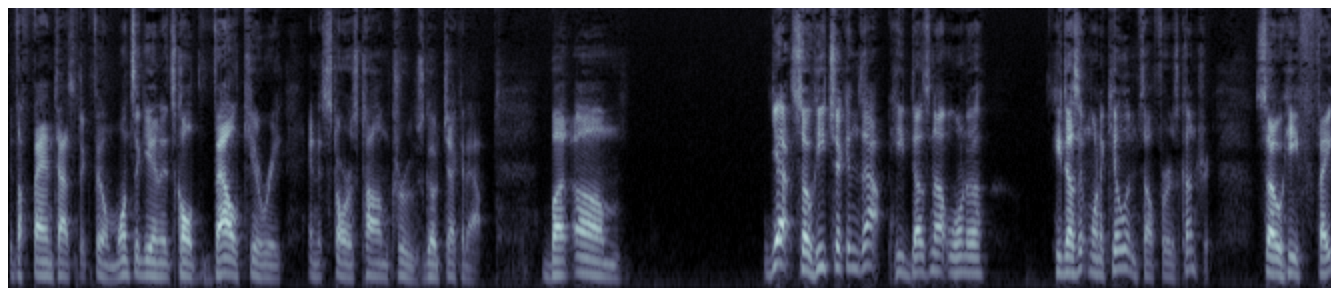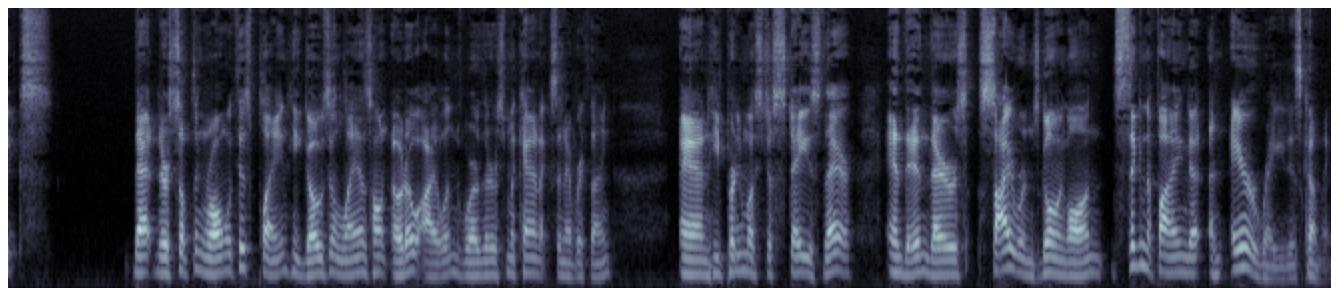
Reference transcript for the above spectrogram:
It's a fantastic film. Once again, it's called Valkyrie and it stars Tom Cruise. Go check it out. But um yeah, so he chickens out. He does not want to he doesn't want to kill himself for his country. So he fakes that there's something wrong with his plane. He goes and lands on Odo Island where there's mechanics and everything. And he pretty much just stays there and then there's sirens going on signifying that an air raid is coming.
